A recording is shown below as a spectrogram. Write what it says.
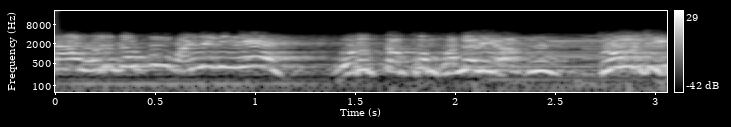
நான் ஒரு தப்பும் பண்ணலையே. ஒரு தப்பும் பண்ணலையா? துரோகி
